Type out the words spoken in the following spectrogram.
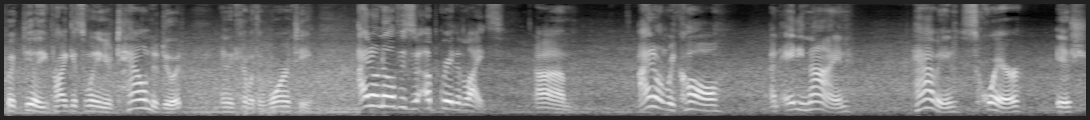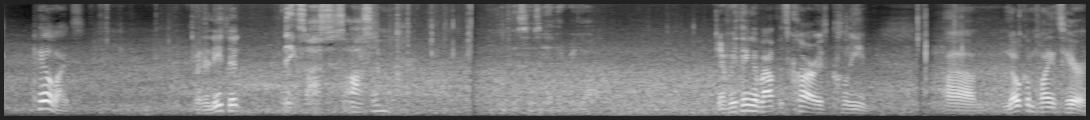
quick deal. You probably get someone in your town to do it, and it come with a warranty. I don't know if it's an upgraded lights. Um, I don't recall an 89 having square-ish taillights. Underneath it, the exhaust is awesome. This is it. There we go. Everything about this car is clean. Um, no complaints here.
